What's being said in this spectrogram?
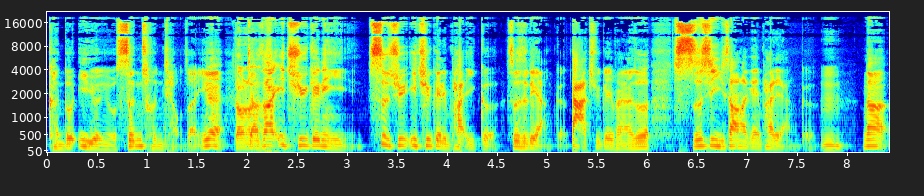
很多议员有生存挑战，因为假设一区给你市区一区给你派一个，这是两个大区给你派，就是十席以上他给你派两个，嗯，那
